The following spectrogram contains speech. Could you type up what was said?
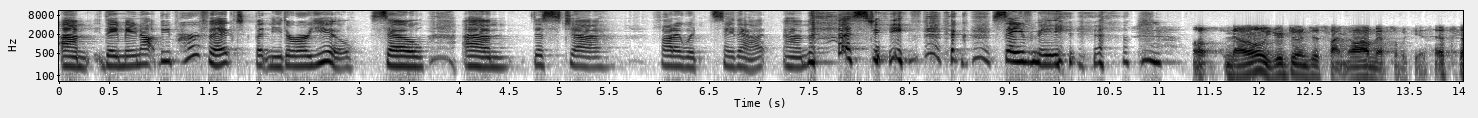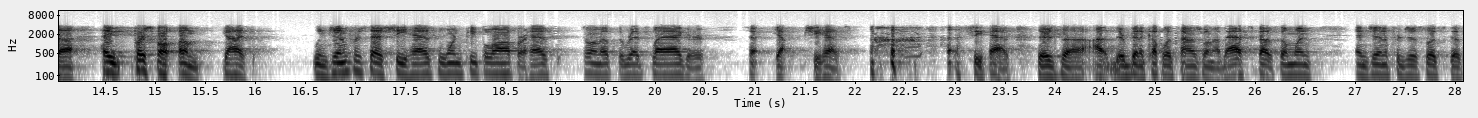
Um, they may not be perfect, but neither are you. So um, just uh, thought I would say that. Um, Steve, save me. oh, no, you're doing just fine. No, I'm messing with you. That's uh, hey, first of all, um, guys, when Jennifer says she has warned people off or has thrown up the red flag, or yeah, she has. she has. There's uh, there have been a couple of times when I've asked about someone, and Jennifer just looks, goes,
